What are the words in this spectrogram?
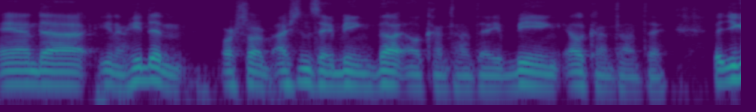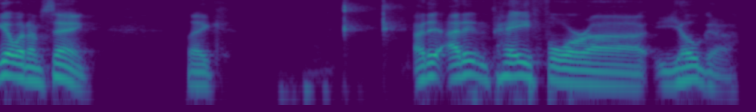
And, uh, you know, he didn't or sorry, I shouldn't say being the El Cantante, being El Cantante. But you get what I'm saying. Like, I, di- I didn't pay for uh, yoga,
